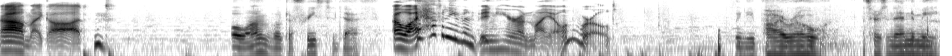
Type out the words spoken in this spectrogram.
Oh my god. Oh, I'm about to freeze to death. Oh, I haven't even been here on my own world. We need pyro. There's an enemy.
